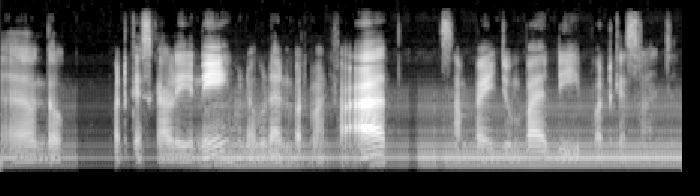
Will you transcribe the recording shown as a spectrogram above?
eee, untuk podcast kali ini, mudah-mudahan bermanfaat. Sampai jumpa di podcast selanjutnya.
